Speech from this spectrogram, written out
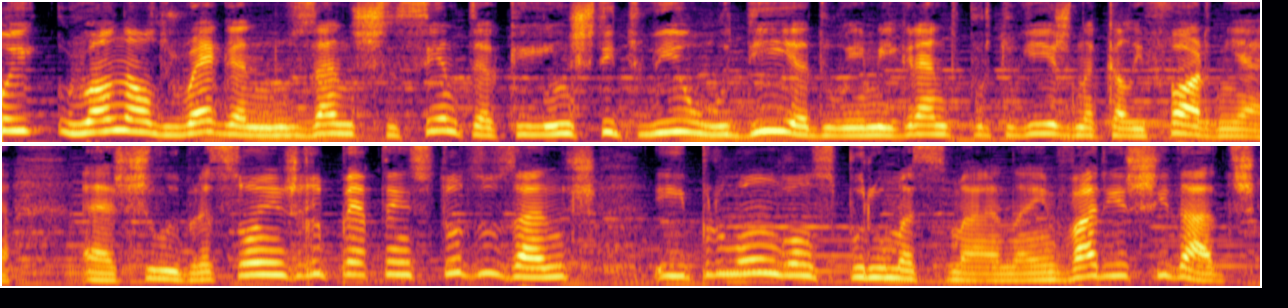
Foi Ronald Reagan, nos anos 60, que instituiu o Dia do Imigrante Português na Califórnia. As celebrações repetem-se todos os anos e prolongam-se por uma semana em várias cidades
